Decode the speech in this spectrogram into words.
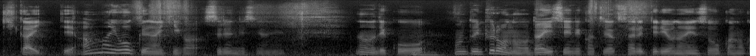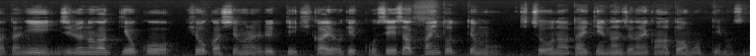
機会ってあんまり多くない気がするんですよね。なのでこう、うん、本当にプロの第一線で活躍されているような演奏家の方に自分の楽器をこう評価してもらえるっていう機会は結構制作家にとっても貴重な体験なんじゃないかなとは思っていますね。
